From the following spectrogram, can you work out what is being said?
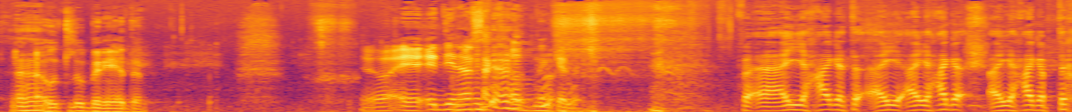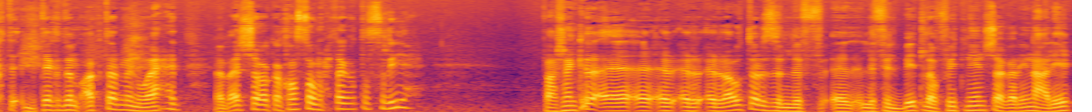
اوتلود بني آدم. إدي نفسك حضن كده. فأي حاجة أي أي حاجة أي حاجة بتخت... بتخدم أكتر من واحد ما بقاش شبكة خاصة ومحتاجة تصريح. فعشان كده آه، ال- ال- الراوترز اللي في اللي في البيت لو في اتنين شغالين عليه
